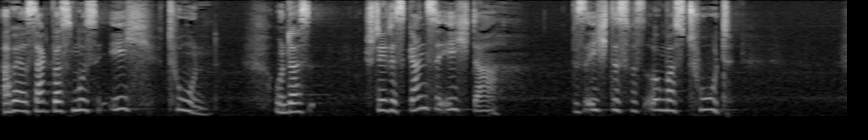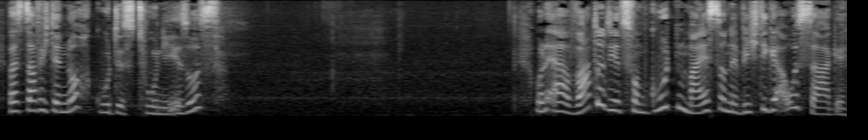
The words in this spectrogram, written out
Aber er sagt, was muss ich tun? Und das steht das ganze Ich da. Das Ich, das was irgendwas tut. Was darf ich denn noch Gutes tun, Jesus? Und er erwartet jetzt vom guten Meister eine wichtige Aussage.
